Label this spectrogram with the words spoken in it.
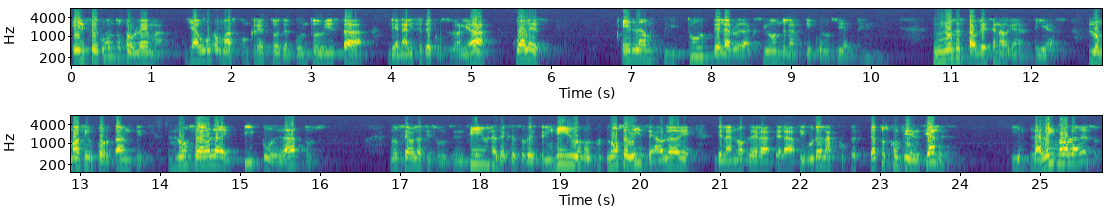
El segundo problema, ya uno más concreto desde el punto de vista de análisis de constitucionalidad. ¿Cuál es? Es la amplitud de la redacción del artículo 7. No se establecen las garantías. Lo más importante, no se habla del tipo de datos. No se habla si son sensibles, de acceso restringido, no, se dice, habla de, la, de, la, de la figura de los datos confidenciales. Y la ley no habla de eso.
